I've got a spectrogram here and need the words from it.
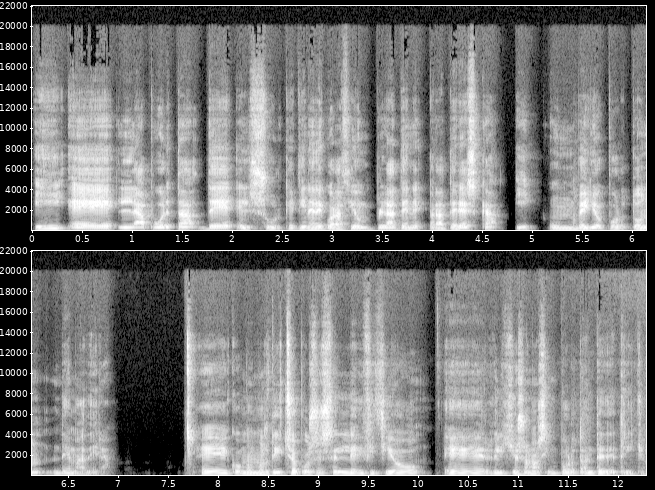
y eh, la puerta del sur, que tiene decoración prateresca y un bello portón de madera. Eh, como hemos dicho, pues es el edificio eh, religioso más importante de Trillo.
